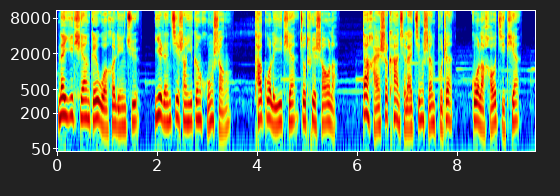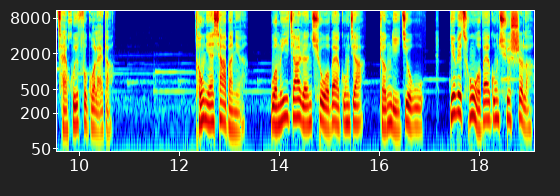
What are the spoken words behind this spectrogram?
那一天给我和邻居一人系上一根红绳，他过了一天就退烧了，但还是看起来精神不振，过了好几天才恢复过来的。同年下半年。我们一家人去我外公家整理旧物，因为从我外公去世了，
